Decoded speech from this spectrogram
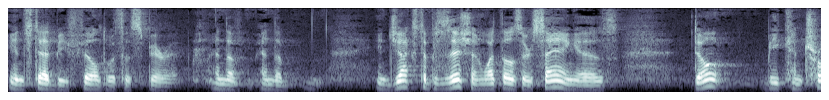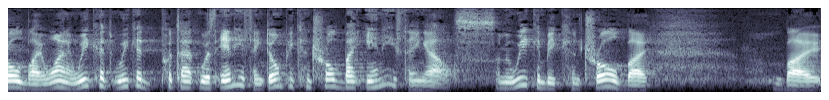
Instead be filled with the Spirit." And the and the in juxtaposition what those are saying is don't be controlled by wine. And we could, we could put that with anything. Don't be controlled by anything else. I mean, we can be controlled by, by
